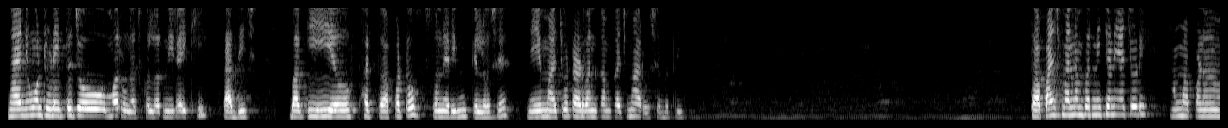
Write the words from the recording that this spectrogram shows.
ના એની ઊંઢણી તો જો મરૂન જ કલરની રાખી, સાદી જ. બાકી ફરતો આ પટો સોનેરી મૂકેલો છે. ને એમાં ચોંટાડવાનું કામકાજ મારું છે બધી તો આ પાંચમા નંબરની ચણિયા ચોળી, આમાં પણ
